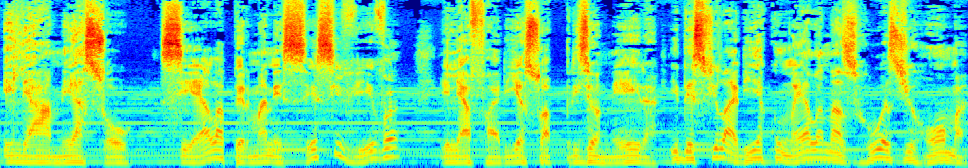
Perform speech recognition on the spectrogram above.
ele a ameaçou. Se ela permanecesse viva, ele a faria sua prisioneira e desfilaria com ela nas ruas de Roma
